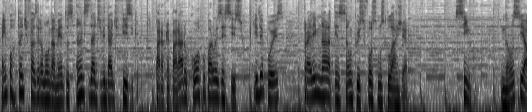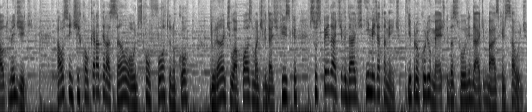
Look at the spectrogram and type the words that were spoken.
É importante fazer alongamentos antes da atividade física, para preparar o corpo para o exercício e depois para eliminar a tensão que o esforço muscular gera. 5 não se automedique. Ao sentir qualquer alteração ou desconforto no corpo, durante ou após uma atividade física, suspenda a atividade imediatamente e procure o médico da sua unidade básica de saúde.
